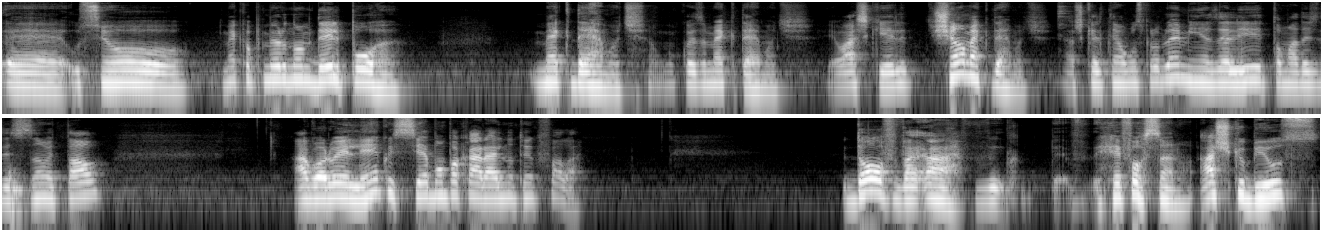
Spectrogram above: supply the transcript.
É, o senhor. Como é que é o primeiro nome dele, porra? McDermott, alguma coisa McDermott. Eu acho que ele. Chama McDermott. Acho que ele tem alguns probleminhas ali, tomada de decisão e tal. Agora, o elenco, e se é bom pra caralho, não tenho o que falar. Dolphins vai. Ah, reforçando. Acho que o Bills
